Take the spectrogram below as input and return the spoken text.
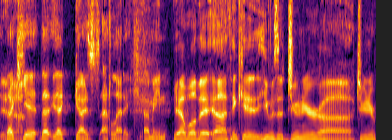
Yeah. That kid, that, that guy's athletic. I mean, Yeah, well, they, uh, I think he, he was a junior, uh, junior,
